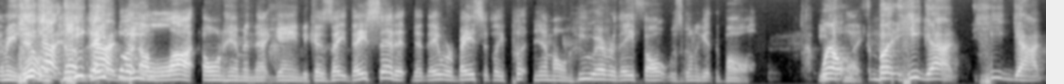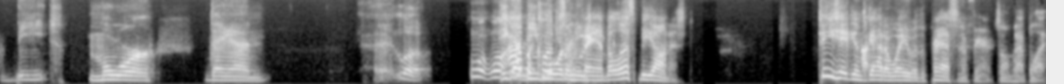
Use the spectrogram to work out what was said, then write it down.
I mean, He there was got- tough- he they got put beat. a lot on him in that game because they they said it that they were basically putting him on whoever they thought was going to get the ball. well, play. but he got he got beat more than. uh, look, well, well he got I'm a beat more than Clemson he- fan, but let's be honest. Tee Higgins got away with a pass interference on that play.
